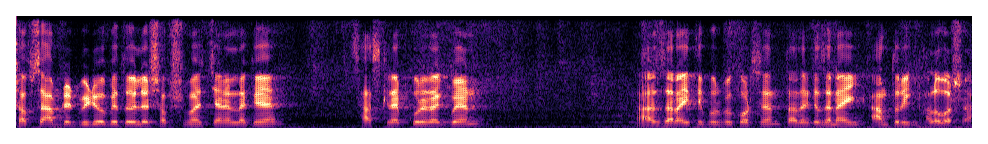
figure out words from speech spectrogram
সবচেয়ে আপডেট ভিডিও পেতে হলে সবসময় চ্যানেলটাকে সাবস্ক্রাইব করে রাখবেন। আর যারা ইতিপূর্বে করছেন, তাদেরকে জানাই আন্তরিক ভালোবাসা।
